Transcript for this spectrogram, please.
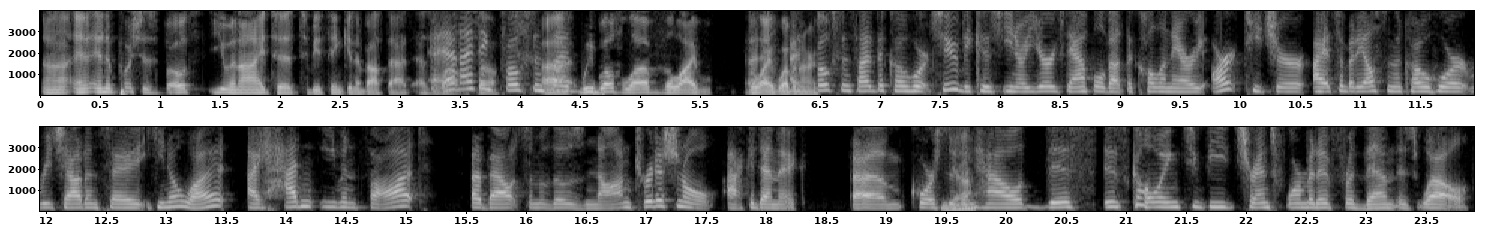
Uh, and, and, it pushes both you and I to to be thinking about that as well. And I so, think folks inside uh, we both love the live the live webinars. folks inside the cohort too, because you know your example about the culinary art teacher. I had somebody else in the cohort reach out and say, you know what, I hadn't even thought about some of those non traditional academic um, courses yeah. and how this is going to be transformative for them as well.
